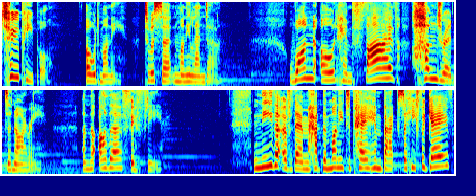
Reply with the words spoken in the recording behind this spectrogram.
Two people owed money to a certain money lender. One owed him 500 denarii and the other 50. Neither of them had the money to pay him back, so he forgave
